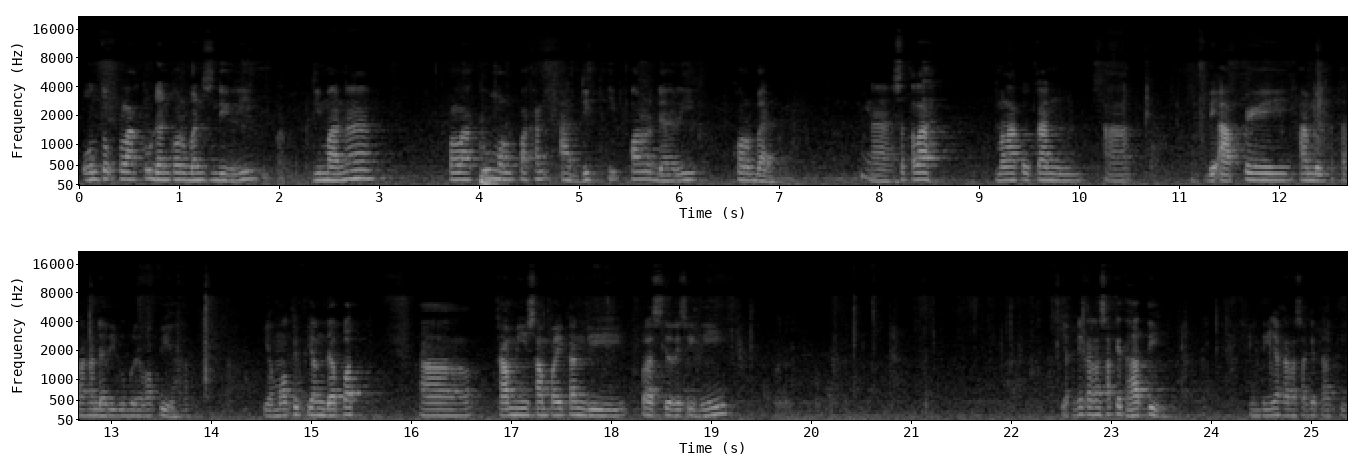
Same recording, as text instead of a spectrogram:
Untuk pelaku dan korban sendiri, di mana pelaku merupakan adik ipar dari korban. Nah, setelah melakukan uh, BAP, ambil keterangan dari beberapa pihak, ya motif yang dapat uh, kami sampaikan di press release ini, yakni karena sakit hati. Intinya karena sakit hati.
